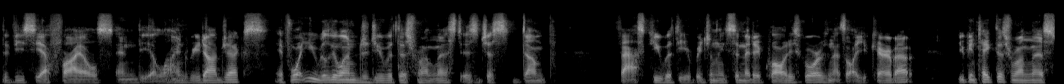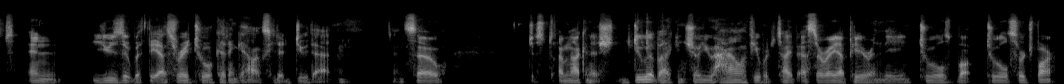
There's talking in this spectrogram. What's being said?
the VCF files and the aligned read objects. If what you really wanted to do with this run list is just dump FASTQ with the originally submitted quality scores, and that's all you care about, you can take this run list and use it with the SRA toolkit in Galaxy to do that. And so just, I'm not going to do it, but I can show you how if you were to type SRA up here in the tools tool search bar.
